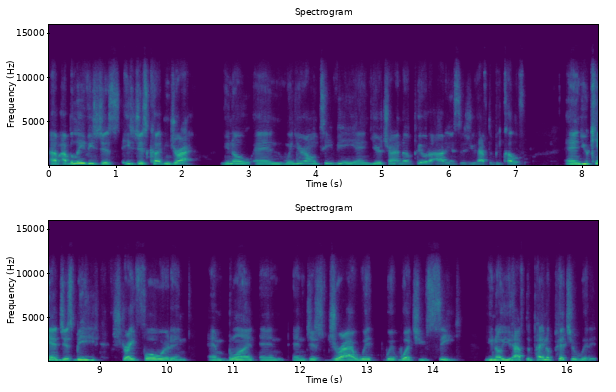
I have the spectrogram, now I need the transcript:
I, I believe he's just he's just cut and dry. You know, and when you're on TV and you're trying to appeal to audiences, you have to be colorful, and you can't just be straightforward and and blunt and and just dry with with what you see. You know, you have to paint a picture with it,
